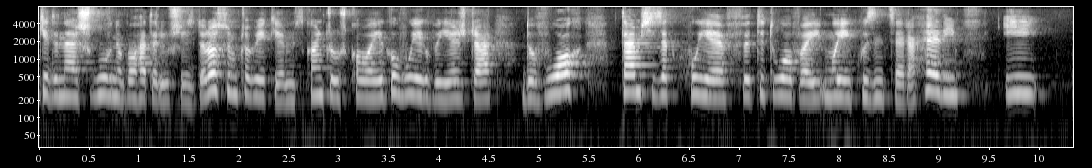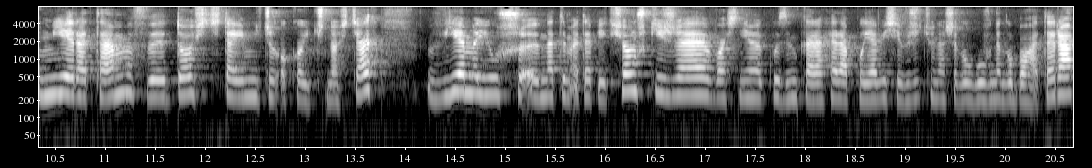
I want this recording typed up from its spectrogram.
kiedy nasz główny bohater już jest dorosłym człowiekiem, skończył szkołę, jego wujek wyjeżdża do Włoch, tam się zakochuje w tytułowej mojej kuzynce Racheli i umiera tam w dość tajemniczych okolicznościach. Wiemy już na tym etapie książki, że właśnie kuzynka Rachela pojawi się w życiu naszego głównego bohatera.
